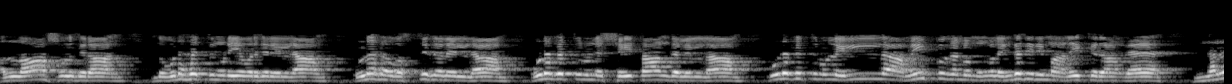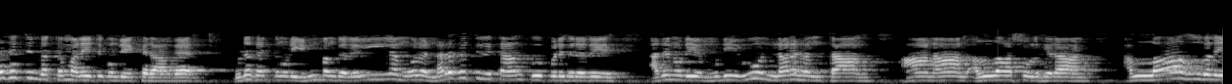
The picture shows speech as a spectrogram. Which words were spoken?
அல்லாஹ் சொல்கிறான் இந்த உலகத்தினுடையவர்கள் எல்லாம் உலக வஸ்துகள் எல்லாம் உலகத்தில் உள்ள ஷைத்தான்கள் எல்லாம் உலகத்தில் உள்ள எல்லா அமைப்புகளும் உங்களை எங்க தெரியுமா அழைக்கிறாங்க? நரகத்தின் பக்கம் அழைத்துக் கொண்டிருக்கிறாங்க. உலகத்தினுடைய இன்பங்கள் எல்லாம் மூல நரகத்துக்கு தான் கூப்பிடுகிறது. அதனுடைய முடிவு நரகம் தான் ஆனால் அல்லாஹ் சொல்கிறான் அல்லாஹ் உங்களை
